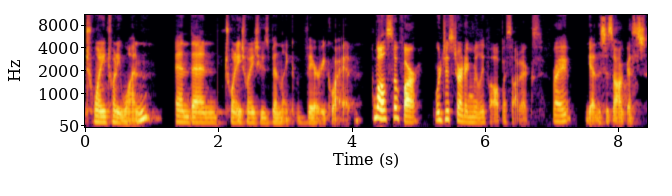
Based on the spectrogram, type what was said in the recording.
2021 and then 2022 has been like very quiet. Well so far we're just starting really fall episodics right? Yeah this is august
